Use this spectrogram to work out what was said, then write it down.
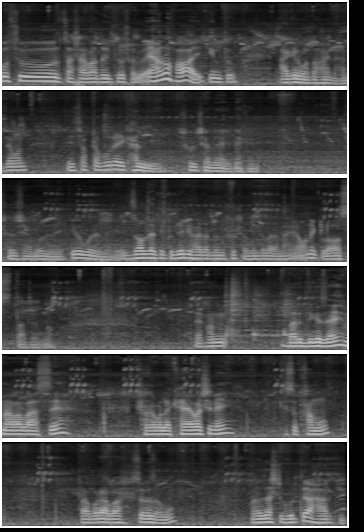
প্রচুর চাষাবাদ হইতো সব। এখনও হয়, কিন্তু আগের মতো হয় না। যেমন এই চকটা পুরাই খালি, সরিষা নেয় দেখেন। সরিষা বলে নেয় কেউ বলে নেই। জল যাতে একটু দেরি হয়, তার জন্য সরিষা বলতে পারে না। অনেক লস তার জন্য। এখন বাড়ির দিকে যাই, মা বাবা আছে। সকালবেলা খেয়ে বসি নাই, কিছু খামু। তারপরে আবার চলে যাব। মানে জাস্ট ঘুরতে আহার কি।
